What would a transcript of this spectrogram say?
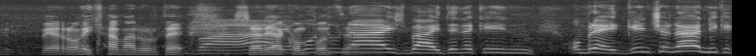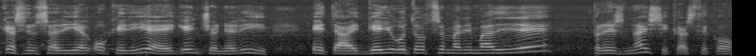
Berrogeita hamar urte, Bai, zarea egondu konpontzen. naiz, bai, denekin, hombre, gentxona nik ikasen zaria okeria, eh, gentxoneri, eta gehiago tortzen bari badire, pres naiz ikasteko.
